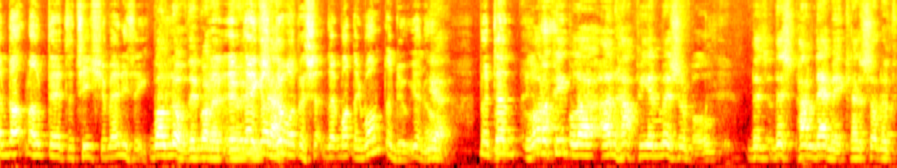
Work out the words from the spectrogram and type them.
I'm not out there to teach them anything. Well, no, they've got to do it they got to do what they, what they want to do, you know. Yeah. But Well, um, a lot of people are unhappy and miserable. This, this pandemic has sort of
